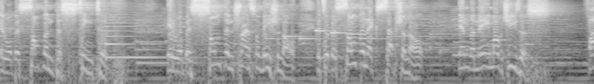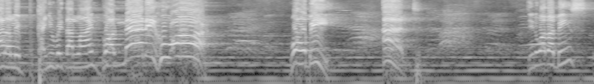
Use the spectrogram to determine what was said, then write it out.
It will be something distinctive. It will be something transformational. It will be something exceptional in the name of Jesus. Finally, can you read that line? But many who are will be and do you know what that means?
